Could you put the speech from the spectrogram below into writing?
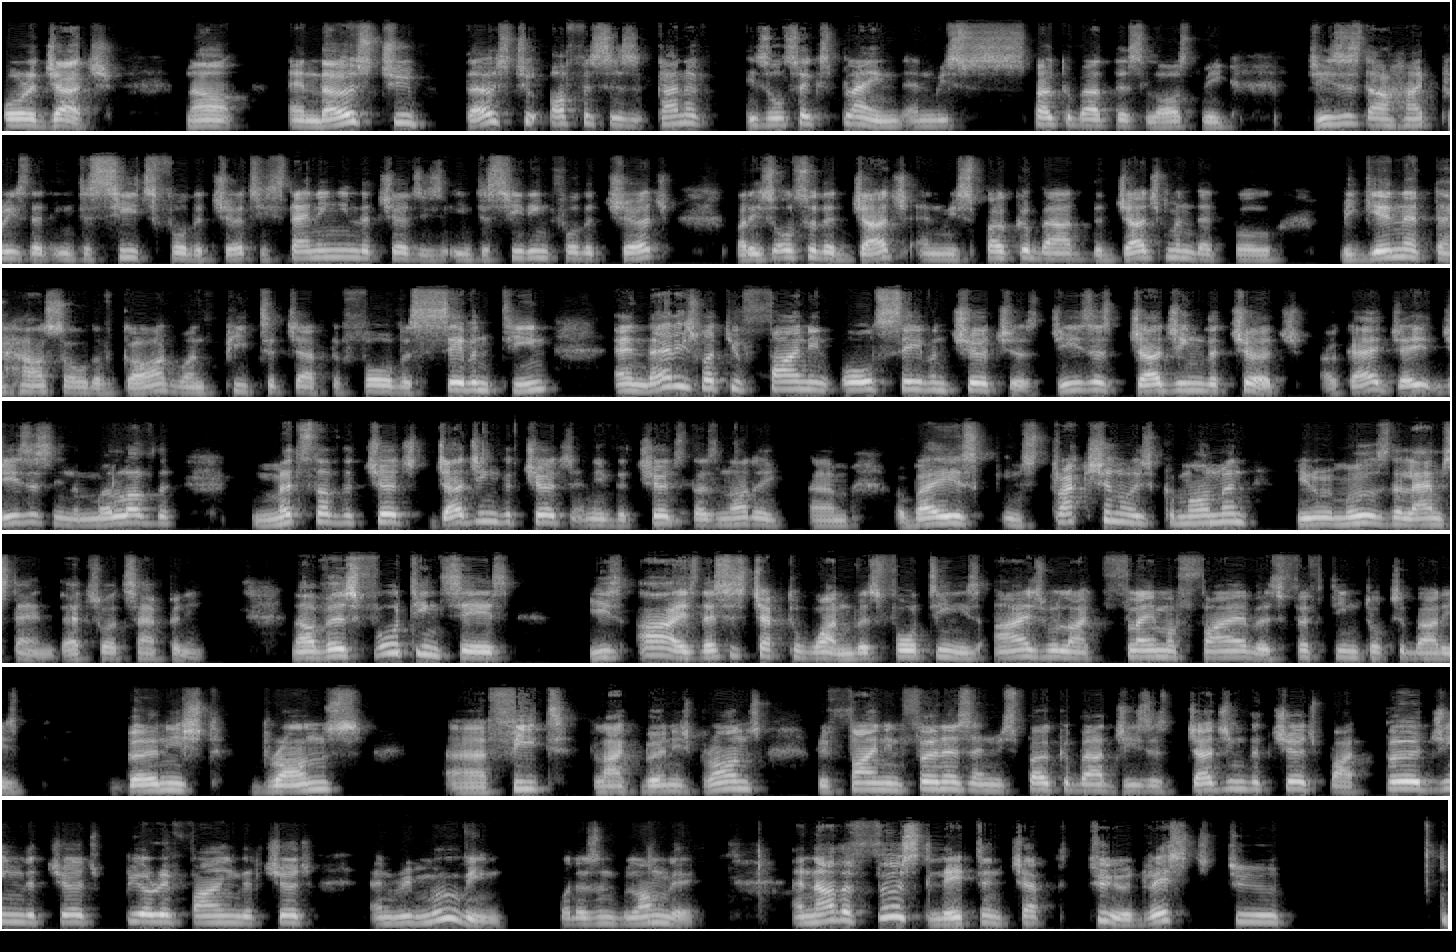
or a judge. Now, and those two those two offices kind of is also explained, and we spoke about this last week. Jesus, our high priest that intercedes for the church, he's standing in the church, he's interceding for the church, but he's also the judge. And we spoke about the judgment that will begin at the household of God, 1 Peter chapter 4, verse 17. And that is what you find in all seven churches Jesus judging the church. Okay, Jesus in the middle of the midst of the church, judging the church, and if the church does not um, obey his instruction or his commandment, he removes the lampstand. That's what's happening. Now, verse 14 says, His eyes, this is chapter 1, verse 14, his eyes were like flame of fire. Verse 15 talks about his burnished bronze, uh, feet like burnished bronze, refined in furnace. And we spoke about Jesus judging the church by purging the church, purifying the church, and removing what doesn't belong there. And now the first letter in chapter 2, addressed to,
